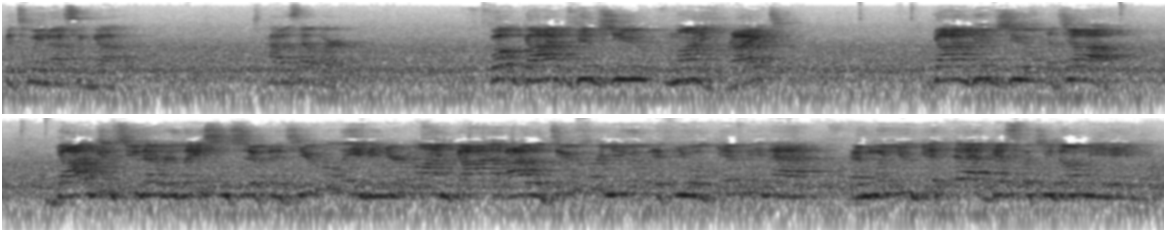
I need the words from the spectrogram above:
between us and God. How does that work? Well, God gives you money, right? God gives you a job. God gives you that relationship that you believe in your mind, God, I will do for you if you will give me that. And when you get that, guess what you don't need anymore?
